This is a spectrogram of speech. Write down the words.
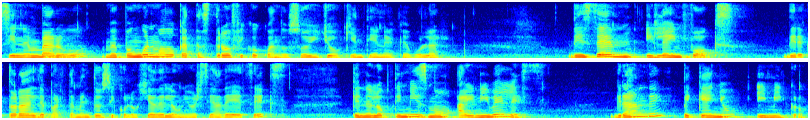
Sin embargo, me pongo en modo catastrófico cuando soy yo quien tiene que volar. Dice Elaine Fox, directora del Departamento de Psicología de la Universidad de Essex, que en el optimismo hay niveles, grande, pequeño y micro.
